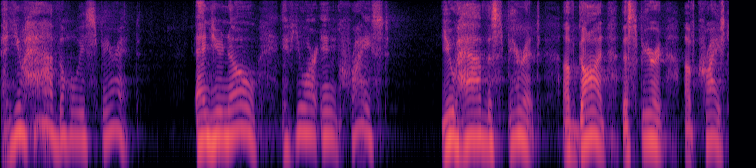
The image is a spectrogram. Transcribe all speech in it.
And you have the Holy Spirit. And you know, if you are in Christ, you have the Spirit of God, the Spirit of Christ.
